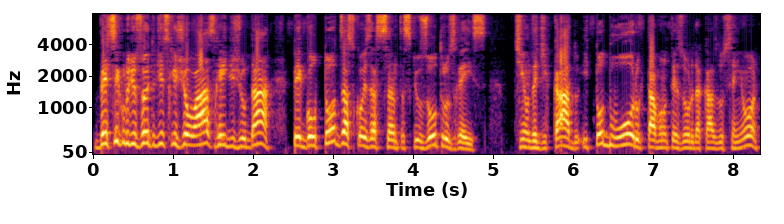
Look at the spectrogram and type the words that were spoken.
Versículo 18 diz que Joás, rei de Judá, pegou todas as coisas santas que os outros reis tinham dedicado e todo o ouro que estava no tesouro da casa do Senhor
